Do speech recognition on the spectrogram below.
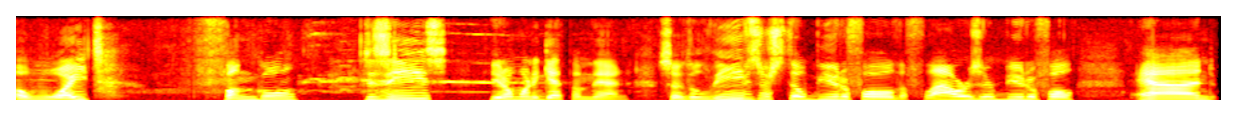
a white fungal disease you don't want to get them then. So the leaves are still beautiful, the flowers are beautiful, and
